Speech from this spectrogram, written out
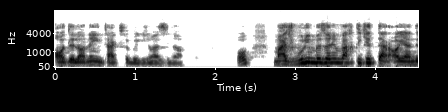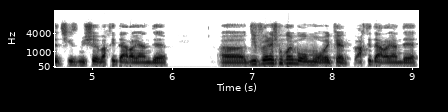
عادلانه این تکس رو بگیریم از اینا. خب مجبوریم بذاریم وقتی که در آینده چیز میشه وقتی در آینده دیفرش می‌کنیم به اون موقع که وقتی در آینده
